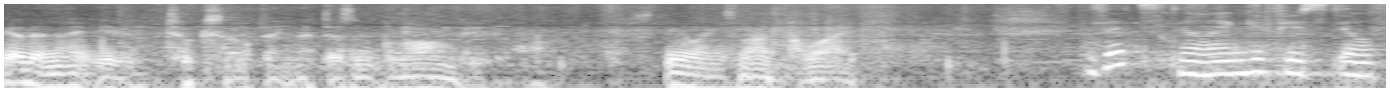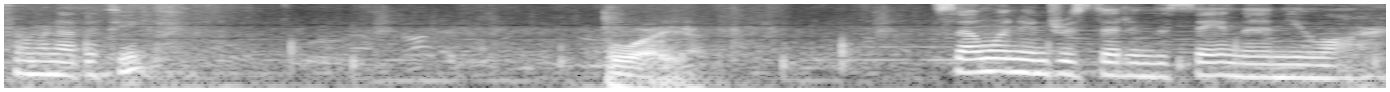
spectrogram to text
The other night you took something that doesn't belong to you. Stealing's not polite. Is it stealing if you steal from another thief? Who are you? Someone interested in the same man you are.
